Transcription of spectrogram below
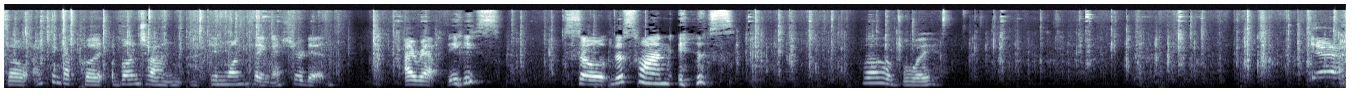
So I think I put a bunch on in one thing. I sure did. I wrapped these. So this one is, oh boy. Yeah.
